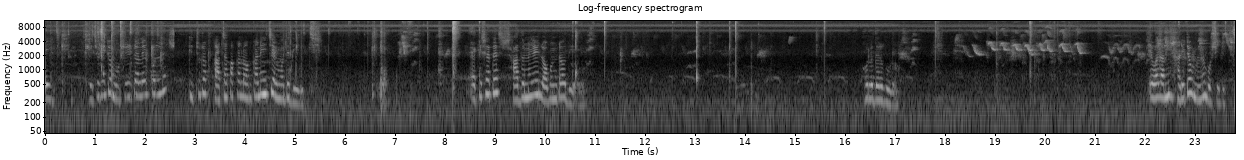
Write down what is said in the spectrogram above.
এই খিচুড়িটা মুসুরির ডালে করলে কিছুটা কাঁচা পাকা লঙ্কা নিয়েছি, এর মধ্যে দিয়ে দিচ্ছি। একই সাথে স্বাদ অনুযায়ী লবণটাও দিয়ে দেবো। হলুদের গুঁড়ো। এবার আমি হাঁড়িটা উনুনে বসিয়ে দিচ্ছি।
